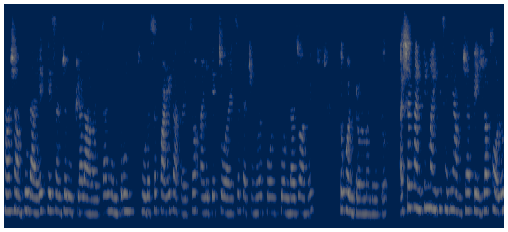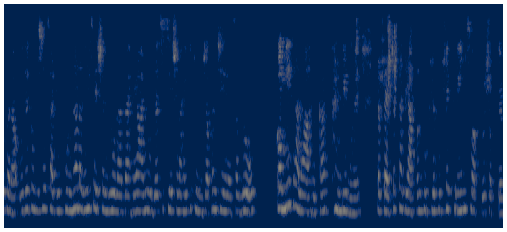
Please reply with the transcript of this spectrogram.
हा शॅम्पू डायरेक्ट केसांच्या रूटला लावायचा. नंतर थोडंसं पाणी टाकायचं आणि ते चोळायचं. त्याच्यामुळे कोंडा जो आहे तो कंट्रोलमध्ये येतो. अशाच आणखी माहितीसाठी आमच्या पेजला फॉलो करा. उद्या तुमच्यासाठी पुन्हा नवीन सेशन घेऊन येत आहे आणि उद्याचं सेशन आहे की तुमच्या पण चेहऱ्याचा ग्लो कमी झाला आहे का थंडीमुळे? तर त्याच्यासाठी आपण कुठले कुठले क्रीम्स वापरू शकतो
